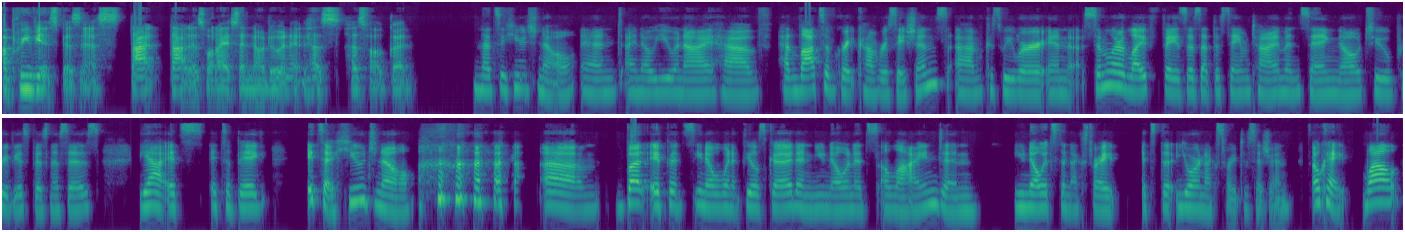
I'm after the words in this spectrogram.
a previous business, that that is what I said no to and it has has felt good. That's a huge no. And I know you and I have had lots of great conversations because um, we were in similar life phases at the same time and saying no to previous businesses. Yeah, it's it's a big it's a huge no. um, but if it's, you know, when it feels good and you know when it's aligned and you know it's the next right, it's the your next right decision. Okay. Well,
